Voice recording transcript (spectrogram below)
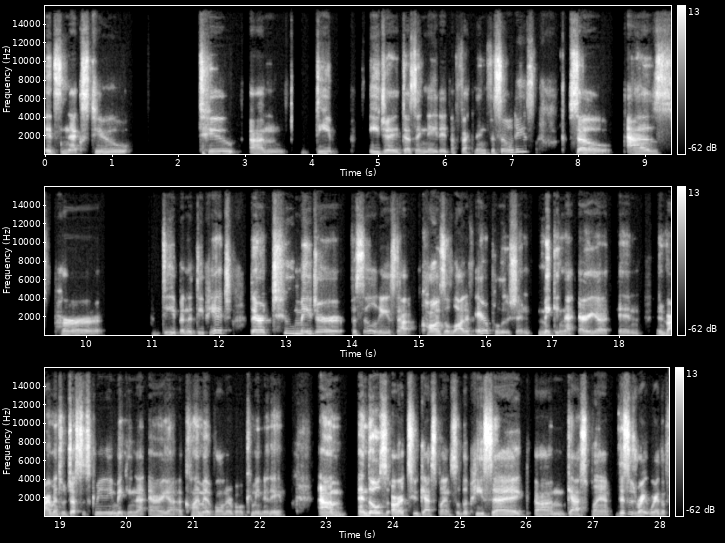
it's next to two um, DEEP EJ designated affecting facilities. So as per DEEP and the DPH, there are two major facilities that cause a lot of air pollution, making that area an environmental justice community, making that area a climate vulnerable community. Um, and those are two gas plants. So the PSEG um, gas plant, this is right where the,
